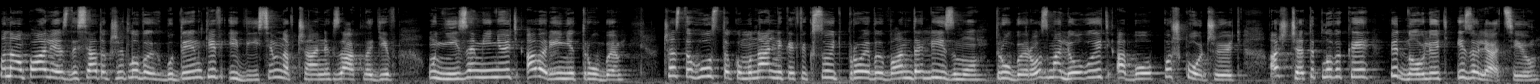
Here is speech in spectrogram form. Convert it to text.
Вона опалює з десяток житлових будинків і вісім навчальних закладів. У ній замінюють аварійні труби. Часто густо комунальники фіксують прояви вандалізму. Труби розмальовують або пошкоджують. А ще тепловики відновлюють ізоляцію.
